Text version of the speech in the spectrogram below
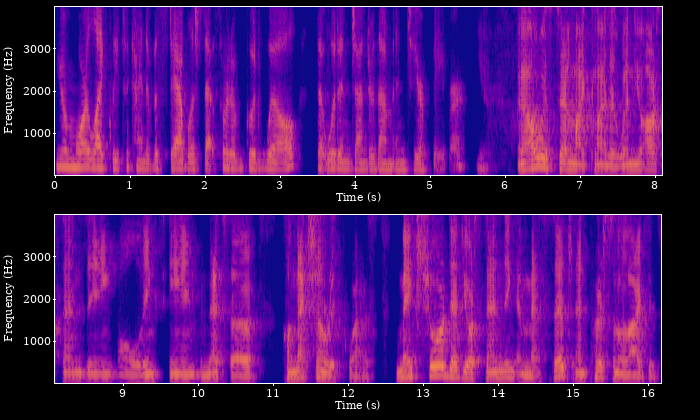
you're more likely to kind of establish that sort of goodwill that would engender them into your favor. Yeah. And I always tell my client that when you are sending on LinkedIn net uh, connection requests, make sure that you're sending a message and personalize it.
